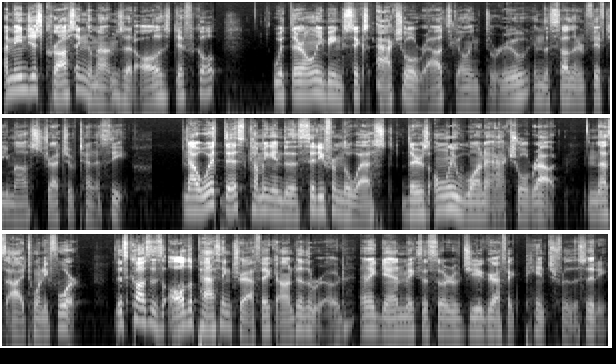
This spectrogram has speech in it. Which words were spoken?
I mean, just crossing the mountains at all is difficult, with there only being six actual routes going through in the southern 50 mile stretch of Tennessee. Now, with this coming into the city from the west, there's only one actual route, and that's I 24. This causes all the passing traffic onto the road, and again makes a sort of geographic pinch for the city.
